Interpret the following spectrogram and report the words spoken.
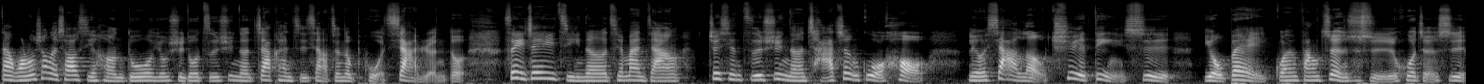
但网络上的消息很多，有许多资讯呢，乍看之下真的颇吓人的。所以这一集呢，千嫚将这些资讯呢查证过后，留下了确定是有被官方证实，或者是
